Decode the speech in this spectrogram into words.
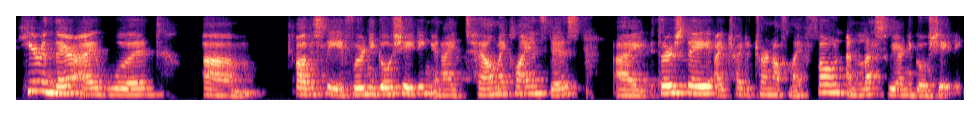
Here and there, I would um, obviously, if we're negotiating and I tell my clients this, I Thursday I try to turn off my phone unless we are negotiating.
